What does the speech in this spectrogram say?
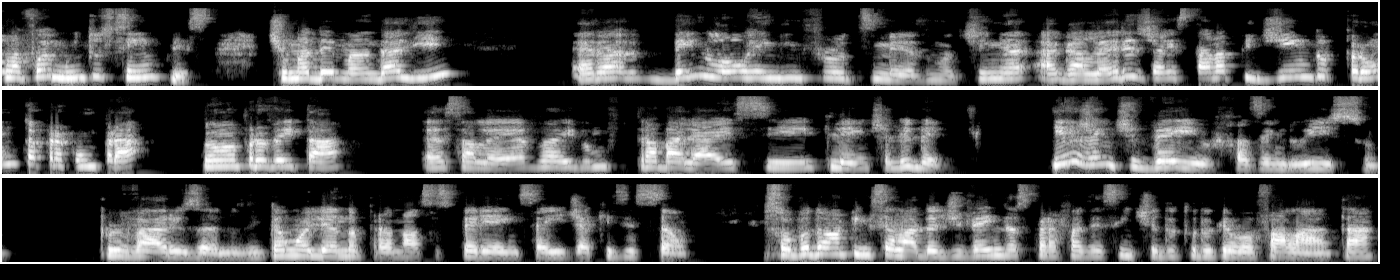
ela foi muito simples. Tinha uma demanda ali, era bem low hanging fruits mesmo. Tinha a galera já estava pedindo, pronta para comprar. Vamos aproveitar essa leva e vamos trabalhar esse cliente ali dentro. E a gente veio fazendo isso por vários anos. Então, olhando para a nossa experiência aí de aquisição, só vou dar uma pincelada de vendas para fazer sentido tudo que eu vou falar, tá?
